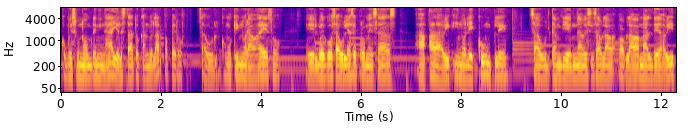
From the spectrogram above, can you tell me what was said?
cómo es su nombre ni nada, y él estaba tocando el arpa, pero Saúl como que ignoraba eso. Eh, luego Saúl le hace promesas a, David y no le cumple. Saúl también a veces hablaba, hablaba mal de David,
